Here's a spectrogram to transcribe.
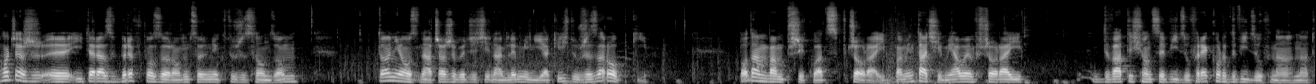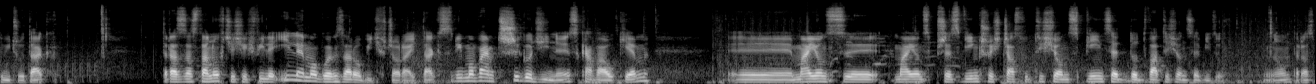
Chociaż y, i teraz wbrew pozorom, co niektórzy sądzą, to nie oznacza, że będziecie nagle mieli jakieś duże zarobki. Podam wam przykład z wczoraj. Pamiętacie, miałem wczoraj 2000 widzów, rekord widzów na, na Twitchu, tak? Teraz zastanówcie się chwilę, ile mogłem zarobić wczoraj, tak? Streamowałem 3 godziny z kawałkiem, yy, mając, yy, mając przez większość czasu 1500 do 2000 widzów. No, teraz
